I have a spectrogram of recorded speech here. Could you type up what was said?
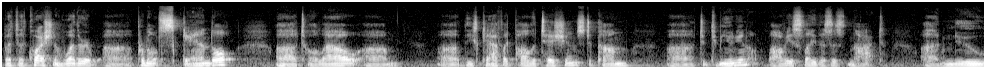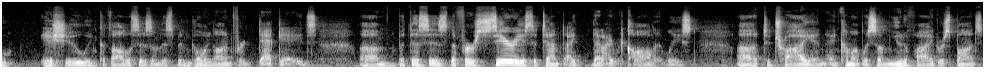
But the question of whether it uh, promotes scandal uh, to allow um, uh, these Catholic politicians to come uh, to communion. Obviously, this is not a new issue in Catholicism. This has been going on for decades. Um, but this is the first serious attempt I, that I recall, at least, uh, to try and, and come up with some unified response,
